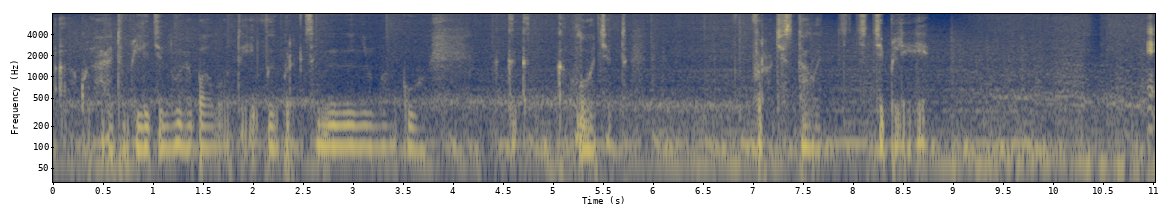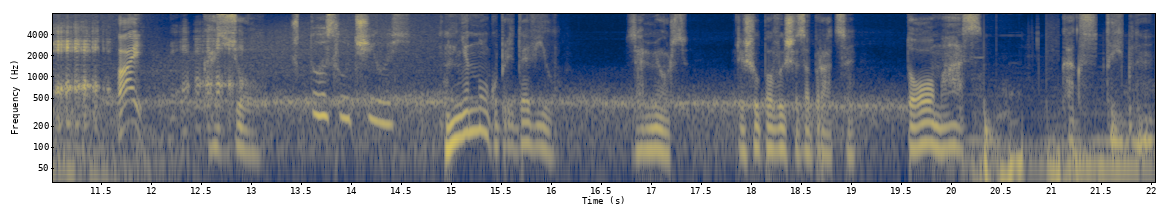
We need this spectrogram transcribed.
окунают в ледяное болото и выбраться не, не могу. Как колотит. Вроде стало теплее. Ай! Козел! Что случилось? Он мне ногу придавил. Замерз. Решил повыше забраться. Томас! Как стыдно.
